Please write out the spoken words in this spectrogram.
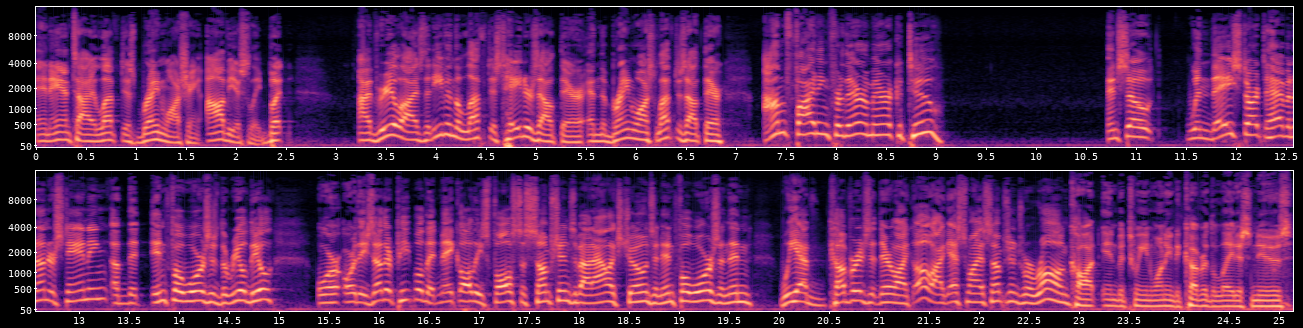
and anti-leftist brainwashing, obviously, but I've realized that even the leftist haters out there and the brainwashed leftists out there, I'm fighting for their America too. And so when they start to have an understanding of that InfoWars is the real deal, or or these other people that make all these false assumptions about Alex Jones and InfoWars, and then we have coverage that they're like, oh, I guess my assumptions were wrong, caught in between wanting to cover the latest news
